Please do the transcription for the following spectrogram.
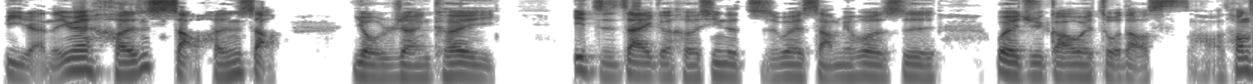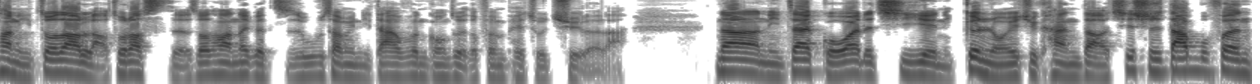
必然的，因为很少很少有人可以。一直在一个核心的职位上面，或者是位居高位做到死哈。通常你做到老做到死的时候，通常那个职务上面，你大部分工作也都分配出去了啦。那你在国外的企业，你更容易去看到，其实大部分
